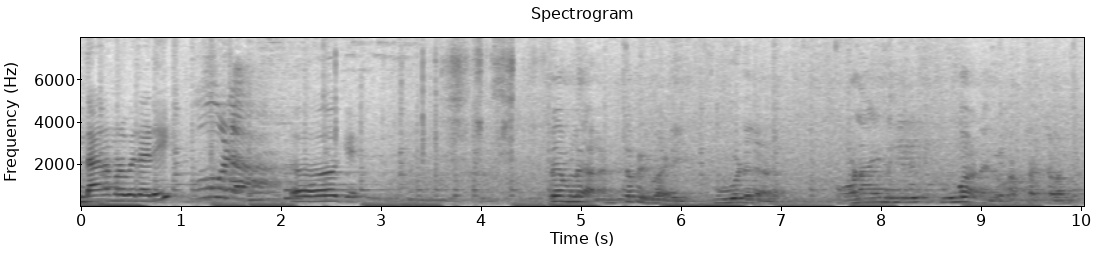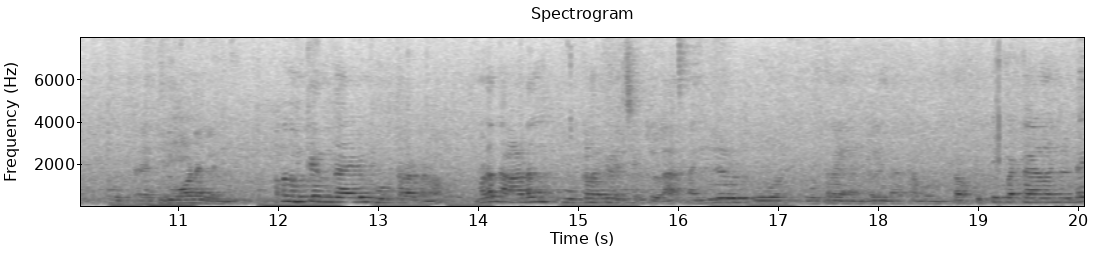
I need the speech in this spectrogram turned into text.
എന്താണ് നമ്മൾ പരിപാടി? ഓക്കെ. ഇപ്പൊ നമ്മൾ അടുത്ത പരിപാടി പൂവിടലാണ്. ഓണായിട്ടുണ്ടെങ്കിൽ പൂവാണല്ലോ അത്തക്കളം തിരുവോണല്ലേ അപ്പൊ നമുക്ക് എന്തായാലും പൂത്തറക്കണം. നമ്മുടെ നാടൻ പൂക്കളൊക്കെ വെച്ചിട്ടുള്ള നല്ലൊരു പൂ പൂത്തറ ഞങ്ങൾ ഉണ്ടാക്കാൻ പോകും കേട്ടോ കുട്ടിപ്പട്ടാളങ്ങളുടെ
